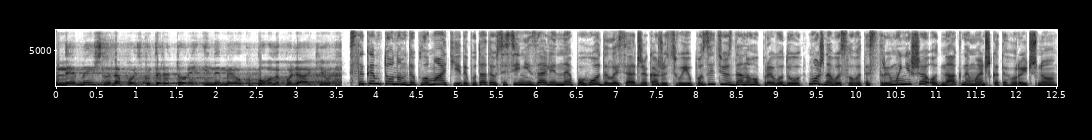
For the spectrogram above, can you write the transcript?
Не ми йшли на польську територію і не ми окуповували поляків. Таким тоном дипломатії депутати у сесійній залі не погодилися, адже кажуть, свою позицію з даного приводу можна висловити стриманіше, однак не менш категорично.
